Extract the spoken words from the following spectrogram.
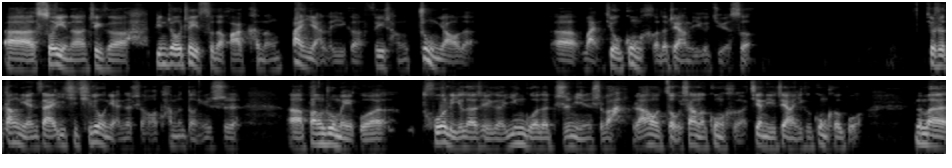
呃，所以呢，这个滨州这次的话，可能扮演了一个非常重要的，呃，挽救共和的这样的一个角色，就是当年在一七七六年的时候，他们等于是，呃，帮助美国。脱离了这个英国的殖民是吧？然后走向了共和，建立这样一个共和国。那么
